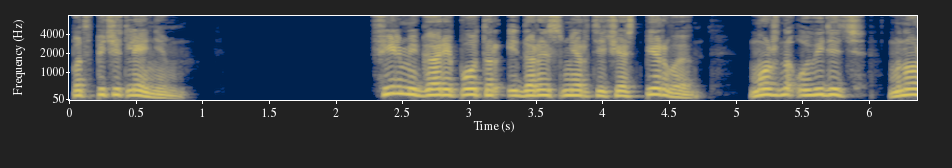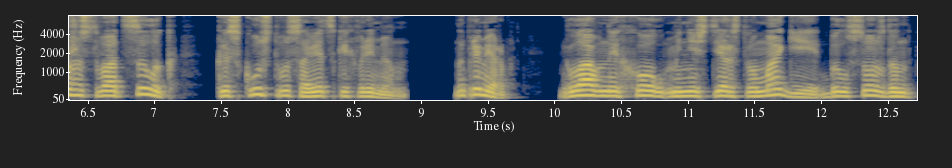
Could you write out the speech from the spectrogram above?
Под впечатлением. В фильме «Гарри Поттер и дары смерти. Часть первая» можно увидеть множество отсылок к искусству советских времен. Например, главный холл Министерства магии был создан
